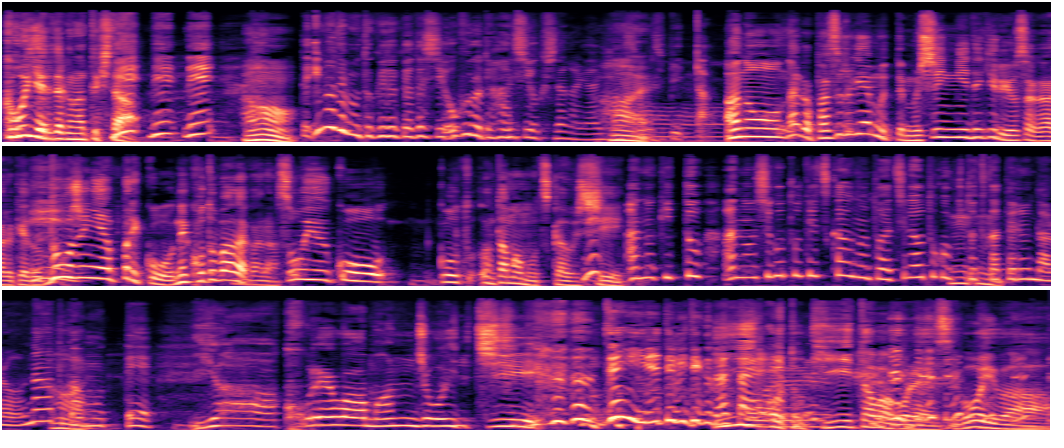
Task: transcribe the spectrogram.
ごいやりたくなってきた。ね、ね、ね。うん、で今でも時々私お風呂で半身浴しながらやります、はい、文字ピッタン。あの、なんかパズルゲームって無心にできる良さがあるけど、えー、同時にやっぱりこうね、言葉だから、そういうこう、こう頭も使うし、ね、あのきっとあの仕事で使うのとは違うとこきっと使ってるんだろうなとか思って、うんうんはい、いやこれは満場一致。ぜひ入れてみてください。いいこと聞いたわこれ。すごいわ。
